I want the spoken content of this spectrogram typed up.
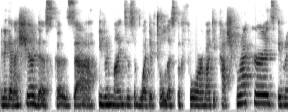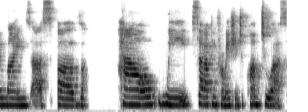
And again, I share this because uh, it reminds us of what they've told us before about the Akashic records. It reminds us of how we set up information to come to us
